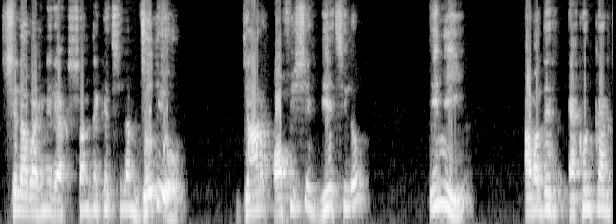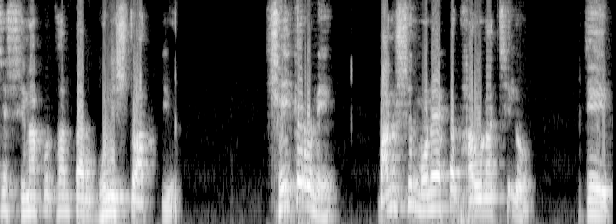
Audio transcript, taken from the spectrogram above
সেনাবাহিনীর অ্যাকশন দেখেছিলাম। যদিও যার অফিসে গিয়েছিল তিনি আমাদের এখনকার যে সেনাপ্রধান তার ঘনিষ্ঠ আত্মীয়। সেই কারণে মানুষের মনে একটা ধারণা ছিল যে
